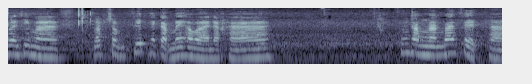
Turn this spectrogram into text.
พื่อนๆที่มารับชมคลิปให้กับแม่ฮาวานะคะเพิ่งทำงานบ้านเสร็จค่ะ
